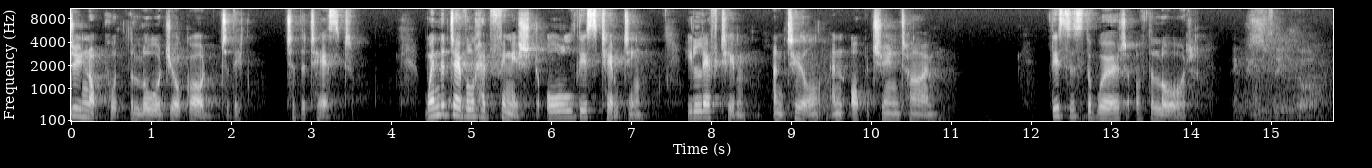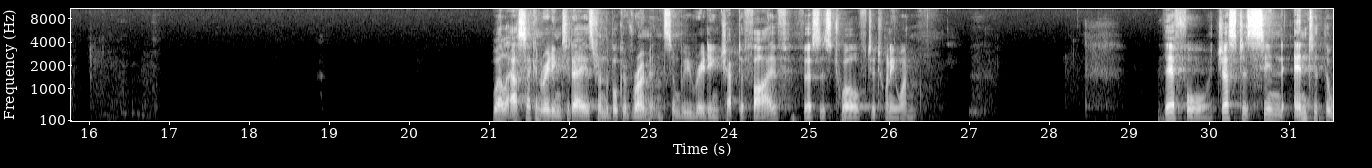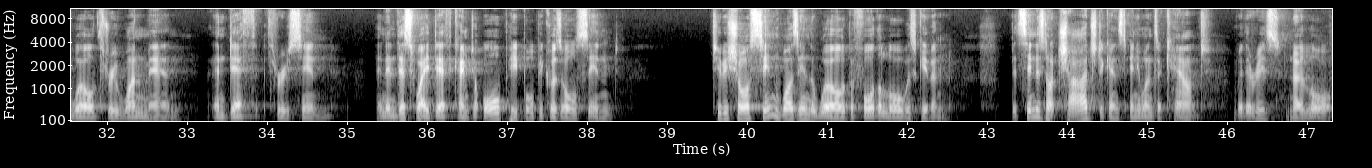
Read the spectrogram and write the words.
do not put the Lord your God to the, to the test. When the devil had finished all this tempting, he left him until an opportune time. This is the word of the Lord. Well, our second reading today is from the book of Romans, and we're reading chapter 5, verses 12 to 21. Therefore, just as sin entered the world through one man, and death through sin, and in this way death came to all people because all sinned. To be sure, sin was in the world before the law was given, but sin is not charged against anyone's account where there is no law.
